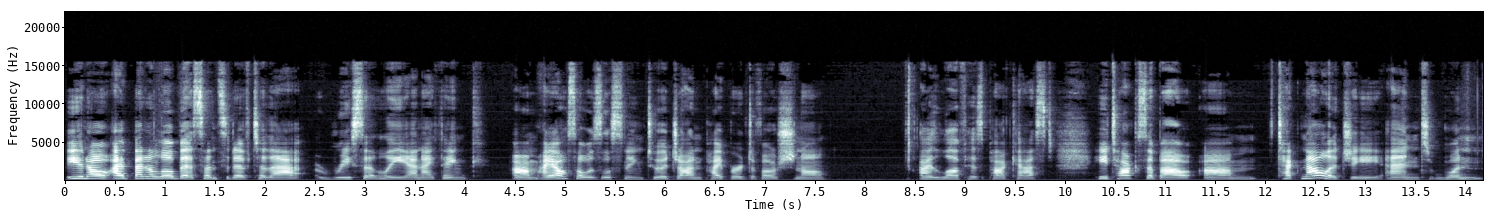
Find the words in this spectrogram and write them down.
you know, I've been a little bit sensitive to that recently, and I think um, I also was listening to a John Piper devotional. I love his podcast. He talks about um, technology, and one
